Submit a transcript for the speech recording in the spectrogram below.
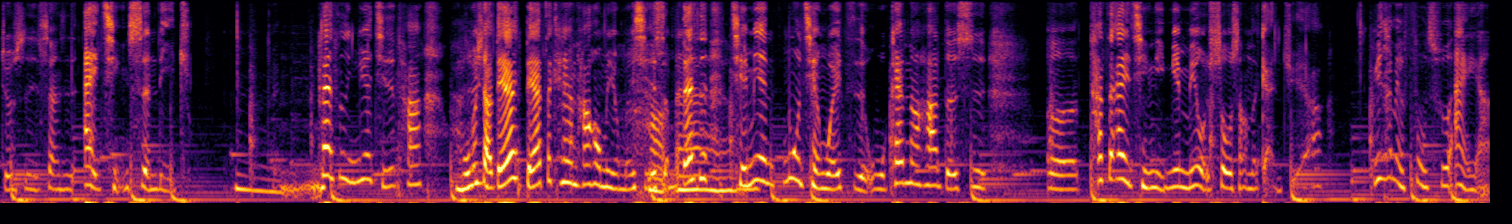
就是算是爱情胜利组，嗯，对。但是因为其实他，我不晓得，等下等下再看看他后面有没有写什么。但是前面目前为止，我看到他的是，呃，他在爱情里面没有受伤的感觉啊。因为他没有付出爱呀，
